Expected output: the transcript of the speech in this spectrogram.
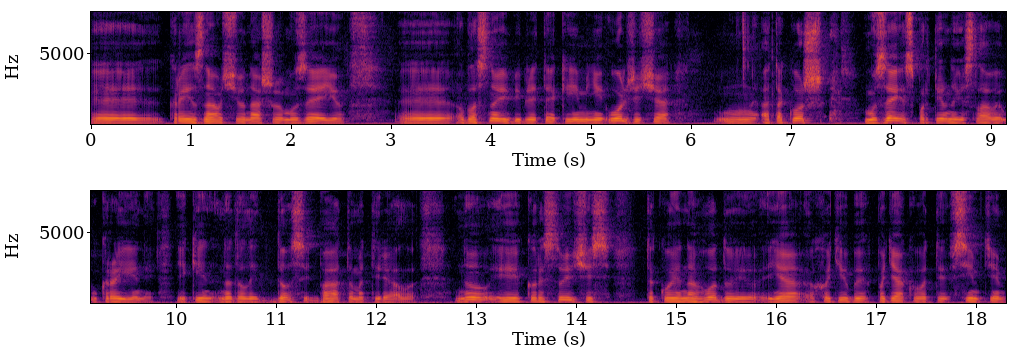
е, краєзнавчого нашого музею, е, обласної бібліотеки імені Ольжича. А також музею спортивної слави України, які надали досить багато матеріалу. Ну і користуючись такою нагодою, я хотів би подякувати всім тим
